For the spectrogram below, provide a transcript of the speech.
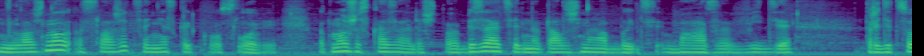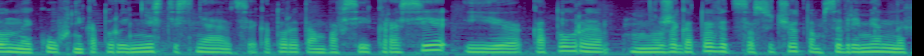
должно сложиться несколько условий. Вот мы уже сказали, что обязательно должна быть база в виде традиционной кухни, которые не стесняются, и которые там во всей красе, и которые уже готовятся с учетом современных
